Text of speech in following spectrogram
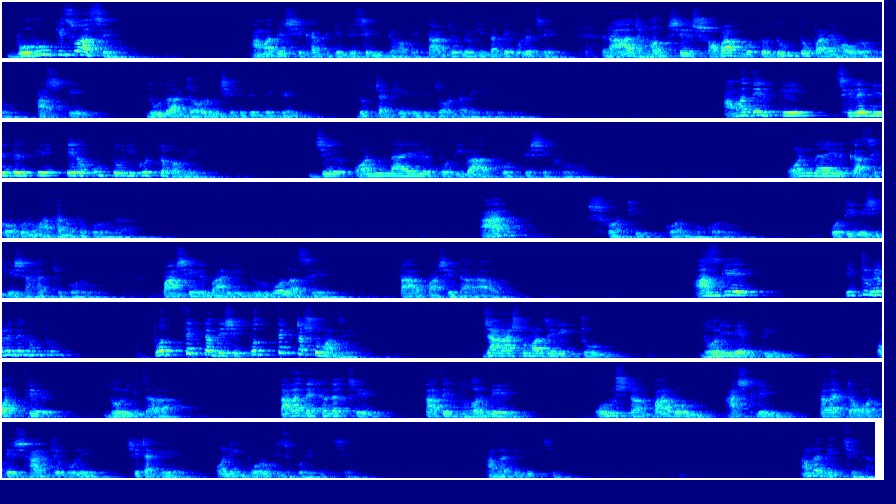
বহু কিছু আছে, আমাদের সেখান থেকে বেছে নিতে হবে। তার জন্য গীতাতে বলেছে, রাজহংসের স্বভাব মতো দুগ্ধ পানে হওরত, হাঁসকে দুধ আর জল মিশে দেবেন, দেখবেন দুধটা খেয়ে নেবে, জলটা রেখে দেবে। আমাদেরকে ছেলে মেয়েদেরকে এরকম তৈরি করতে হবে যে অন্যায়ের প্রতিবাদ করতে শেখো। অন্যায়ের কাছে কখনো মাথা নত করো না। আর সঠিক কর্ম করো। প্রতিবেশীকে সাহায্য করো। পাশের বাড়ি দুর্বল আছে, তার পাশে দাঁড়াও। আজকে একটু ভেবে দেখুন তো। প্রত্যেকটা দেশে, প্রত্যেকটা সমাজে, যারা সমাজের একটু ধনী ব্যক্তি, অর্থের ধনী যারা, তারা দেখা যাচ্ছে তাদের ধর্মের অনুষ্ঠান, পার্বণ আসলে তারা একটা অর্থের সাহায্য করে সেটাকে অনেক বড় কিছু করে দিচ্ছে। আমরা কি দিচ্ছি? আমরা দিচ্ছি না।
